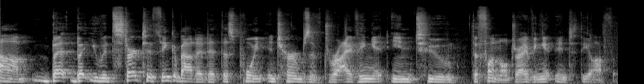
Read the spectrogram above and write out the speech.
um, but but you would start to think about it at this point in terms of driving it into the funnel, driving it into the offer.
